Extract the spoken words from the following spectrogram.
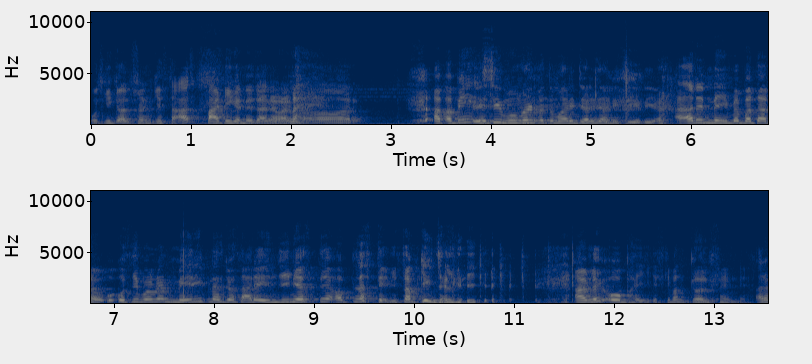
उसकी गर्लफ्रेंड के साथ पार्टी करने जाने वाला। है और अब अभी इसी मूवमेंट में तुम्हारी जल जानी चाहिए थी यार। अरे नहीं मैं बता रहा हूँ उसी मोमेंट में मेरी प्लस जो सारे इंजीनियर्स थे और प्लस तेरी सबकी जल गई। आई एम लाइक ओ भाई इसके पास गर्लफ्रेंड है। अरे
